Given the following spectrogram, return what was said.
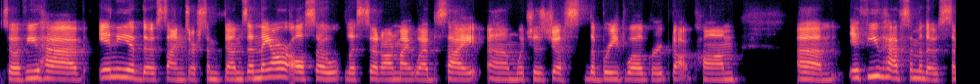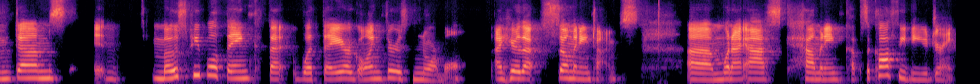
So if you have any of those signs or symptoms, and they are also listed on my website, um, which is just the breathewellgroup.com. Um, if you have some of those symptoms, it, most people think that what they are going through is normal. I hear that so many times. Um, when I ask how many cups of coffee do you drink,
